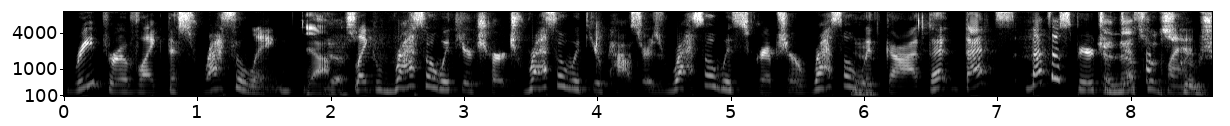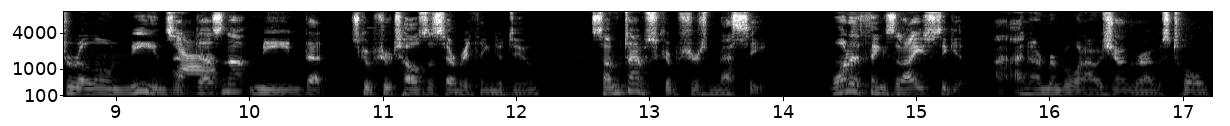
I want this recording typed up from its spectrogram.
read through of like this wrestling. Yeah. Yes. Like wrestle with your church, wrestle with your pastors, wrestle with scripture, wrestle Yeah. with God. That that's that's a spiritual and that's discipline. what scripture alone means. Yeah. It does not mean that scripture tells us everything to do. Sometimes scripture's messy. One of the things that I used to get, and I remember when I was younger, I was told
